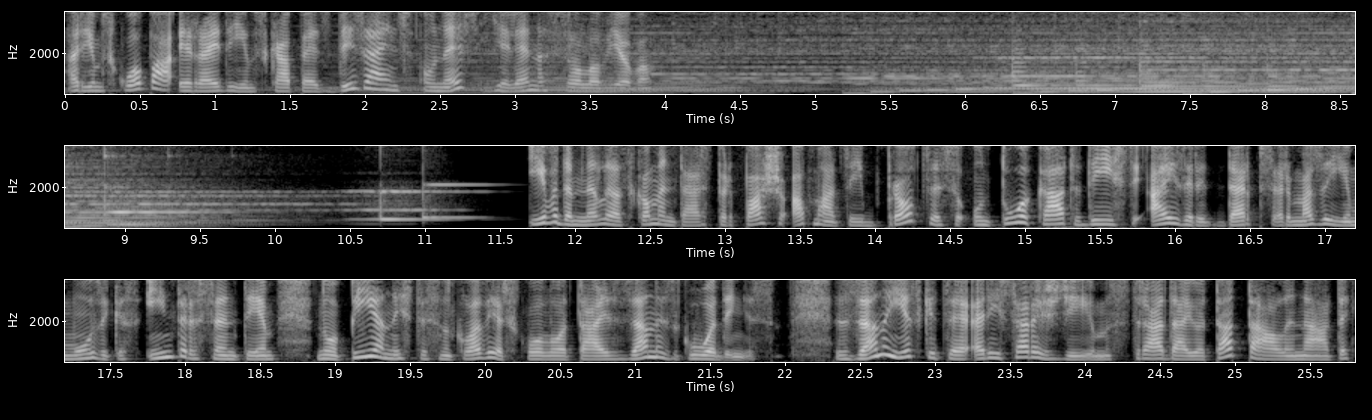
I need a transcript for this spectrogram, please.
Ar jums kopā ir raidījums Kāpēc dizains un es Jelena Solovjova. Ievadam neliels komentārs par pašu apmācību procesu un to, kā tad īsti aizrit darbs ar mazajiem mūzikas interesantiem no pianistes un klavierskolotājas Zanes Godiņas. Zana ieskicē arī sarežģījumus strādājot attālināti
